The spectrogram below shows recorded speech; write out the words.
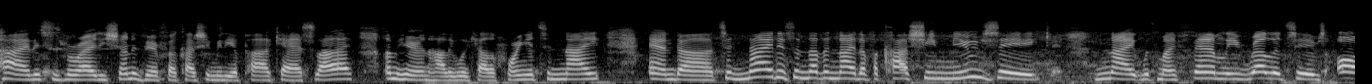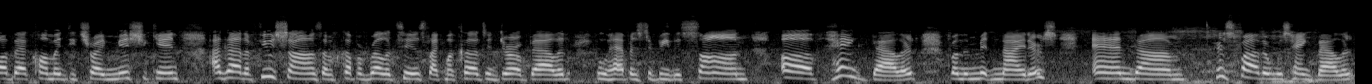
Hi, this is Variety Chenevert for Akashi Media Podcast Live. I'm here in Hollywood, California tonight. And uh, tonight is another night of Akashi music night with my family, relatives, all back home in Detroit, Michigan. I got a few songs of a couple of relatives, like my cousin Daryl Ballard, who happens to be the son of Hank Ballard from the Midnighters. And um, his father was Hank Ballard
